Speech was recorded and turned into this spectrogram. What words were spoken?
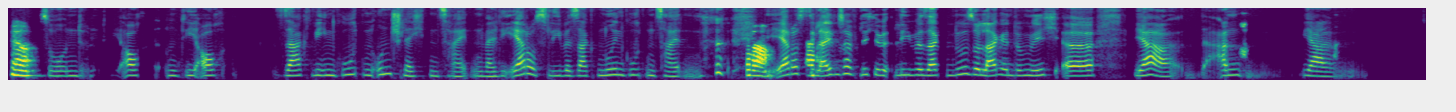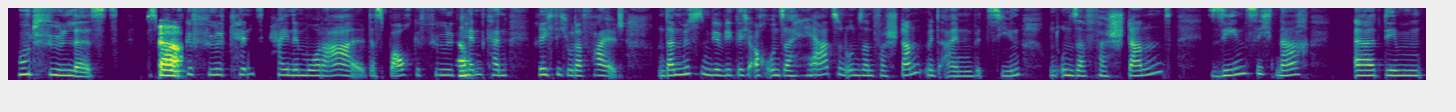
Ja, So und die auch, und die auch sagt, wie in guten und schlechten Zeiten, weil die Eros-Liebe sagt nur in guten Zeiten. Die ja, Eros, die leidenschaftliche Liebe, sagt nur, solange du mich äh, ja, an, ja, gut fühlen lässt. Das ja, Bauchgefühl kennt keine Moral. Das Bauchgefühl ja, kennt kein richtig oder falsch. Und dann müssen wir wirklich auch unser Herz und unseren Verstand mit einbeziehen. Und unser Verstand sehnt sich nach äh, dem,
